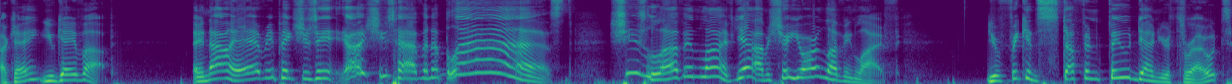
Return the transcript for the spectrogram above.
Okay? You gave up. And now every picture's in, oh, she's having a blast. She's loving life. Yeah, I'm sure you are loving life. You're freaking stuffing food down your throat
